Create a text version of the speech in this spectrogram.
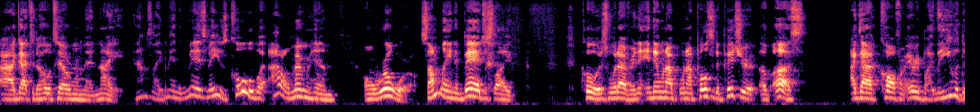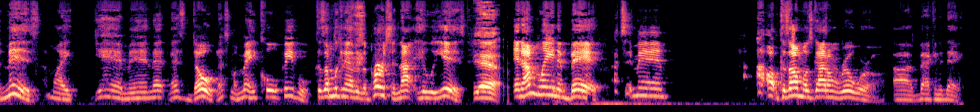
I got to the hotel room that night. And I was like, man, the Miz, man, he was cool, but I don't remember him on Real World. So I'm laying in bed just like, cool, just whatever. And, and then when I when I posted a picture of us, I got a call from everybody, man, you with the Miz. I'm like, yeah, man, that that's dope. That's my man. Cool people. Because I'm looking at him as a person, not who he is. Yeah. And I'm laying in bed. I said, man, because I, almost got on Real World uh, back in the day.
